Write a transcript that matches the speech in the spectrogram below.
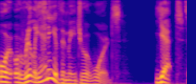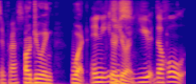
or or really any of the major awards yet It's impressive. are doing what And you they're just doing. year, the whole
